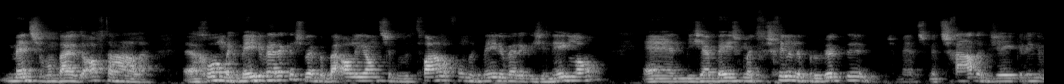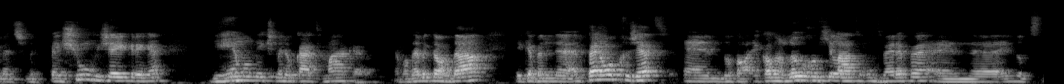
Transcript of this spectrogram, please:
mensen van buitenaf te halen. Uh, gewoon met medewerkers. We hebben bij Allianz hebben we 1200 medewerkers in Nederland. En die zijn bezig met verschillende producten. Dus mensen met schadeverzekeringen, mensen met pensioenverzekeringen, die helemaal niks met elkaar te maken hebben. En wat heb ik dan gedaan? Ik heb een, eh, een panel opgezet en dat, ik had een logootje laten ontwerpen. En uh, in, dat,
